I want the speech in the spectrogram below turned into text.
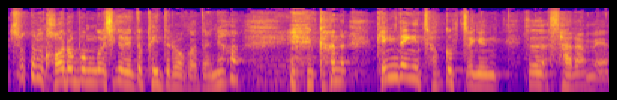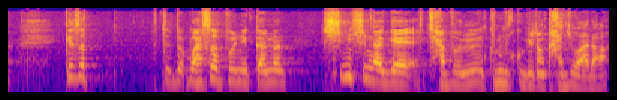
조금 걸어본 것이 그래도 베드로거든요. 그러니까 굉장히 적극적인 사람이에요. 그래서 와서 보니까는 싱싱하게 잡은 그 물고기 좀 가져와라.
